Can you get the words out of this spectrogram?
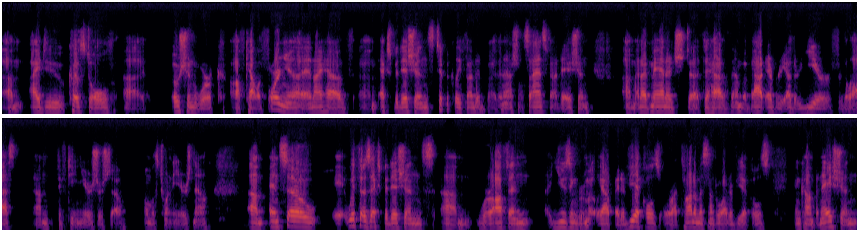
Um, I do coastal uh, ocean work off California, and I have um, expeditions typically funded by the National Science Foundation. Um, and I've managed uh, to have them about every other year for the last um, 15 years or so, almost 20 years now. Um, and so, it, with those expeditions, um, we're often using remotely operated vehicles or autonomous underwater vehicles in combination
